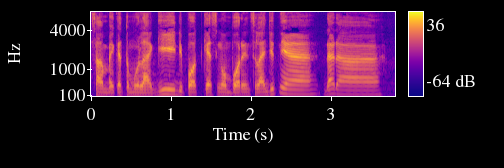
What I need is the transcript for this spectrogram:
Sampai ketemu lagi di podcast ngomporin selanjutnya. Dadah.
